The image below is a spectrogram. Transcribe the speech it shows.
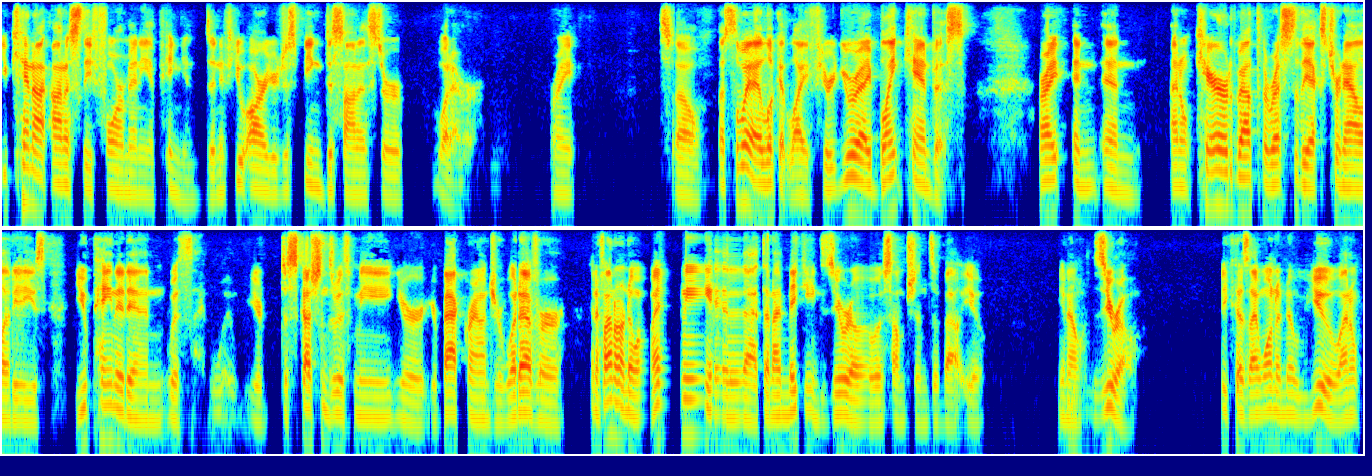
you cannot honestly form any opinions. And if you are you're just being dishonest or whatever right? So that's the way i look at life. You're you're a blank canvas right? And and I don't care about the rest of the externalities. You paint it in with your discussions with me, your your background, your whatever. And if I don't know any of that, then I'm making zero assumptions about you. You know, mm-hmm. zero. Because I want to know you. I don't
